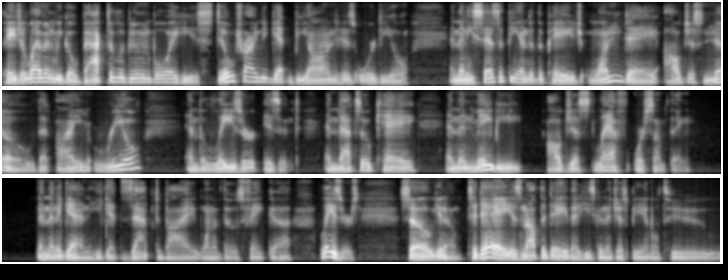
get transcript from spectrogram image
Page 11, we go back to Lagoon Boy. He is still trying to get beyond his ordeal. And then he says at the end of the page, One day I'll just know that I'm real and the laser isn't. And that's okay. And then maybe I'll just laugh or something. And then again, he gets zapped by one of those fake uh, lasers. So, you know, today is not the day that he's going to just be able to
